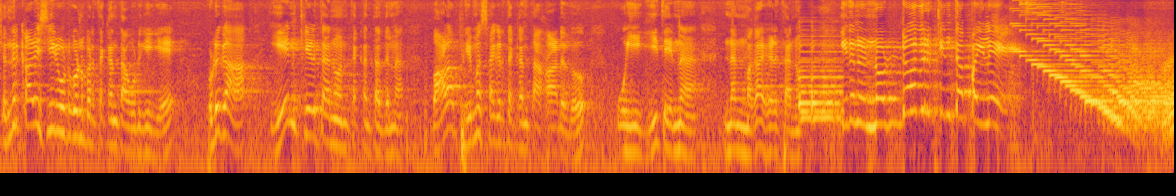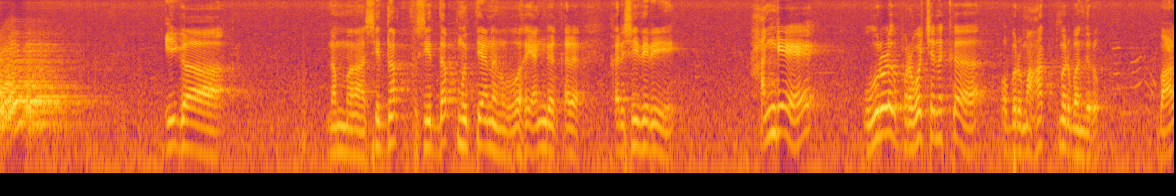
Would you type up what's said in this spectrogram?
ಚಂದ್ರಕಾಳಿ ಸೀರೆ ಉಟ್ಕೊಂಡು ಬರ್ತಕ್ಕಂಥ ಹುಡುಗಿಗೆ ಹುಡುಗ ಏನು ಕೇಳ್ತಾನೋ ಅಂತಕ್ಕಂಥದ್ದನ್ನು ಭಾಳ ಫೇಮಸ್ ಆಗಿರ್ತಕ್ಕಂಥ ಹಾಡದು, ಈ ಗೀತೆಯನ್ನು ನನ್ನ ಮಗ ಹೇಳ್ತಾನೋ. ಇದನ್ನು ನೋಡೋದ್ರಕ್ಕಿಂತ ಪೈಲೆ ಈಗ ನಮ್ಮ ಸಿದ್ದಪ್ಪ ಸಿದ್ದಪ್ಪ ಮುತ್ಯನ ಹೆಂಗೆ ಕರ ಕರೆಸಿದಿರಿ? ಹಾಗೆ ಊರೊಳಗೆ ಪ್ರವಚನಕ್ಕೆ ಒಬ್ಬರು ಮಹಾತ್ಮರು ಬಂದರು. ಭಾಳ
